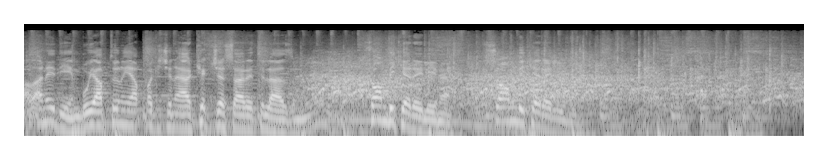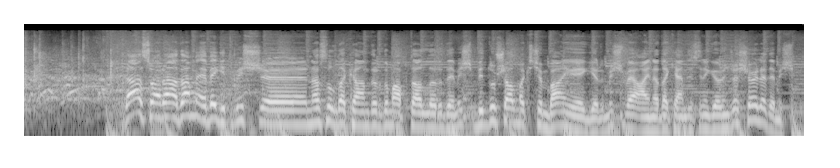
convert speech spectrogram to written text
Valla ne diyeyim bu yaptığını yapmak için erkek cesareti lazım. Son bir kereliğine. Son bir kereliğine. Daha sonra adam eve gitmiş, e, nasıl da kandırdım aptalları demiş. Bir duş almak için banyoya girmiş ve aynada kendisini görünce şöyle demiş.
